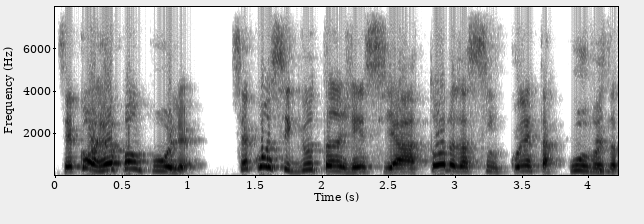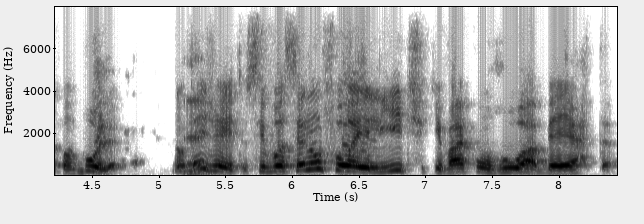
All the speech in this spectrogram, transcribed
Você correu Pampulha, você conseguiu tangenciar todas as 50 curvas da Pampulha? Não é. tem jeito. Se você não for elite, que vai com rua aberta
